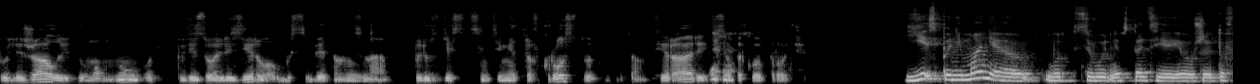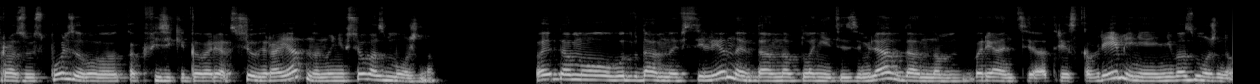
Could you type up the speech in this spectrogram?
лежал и думал, ну вот визуализировал бы себе, там, не знаю, плюс 10 сантиметров к росту, там, Феррари и все такое прочее. Есть понимание, вот сегодня в статье я уже эту фразу использовала, как физики говорят, все вероятно, но не все возможно. Поэтому вот в данной Вселенной, в данной планете Земля, в данном варианте отрезка времени невозможно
